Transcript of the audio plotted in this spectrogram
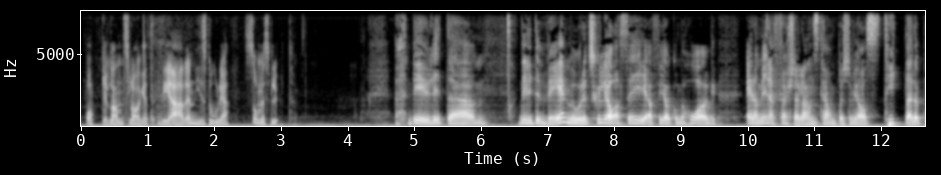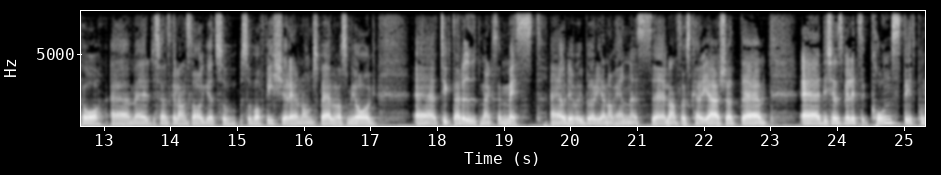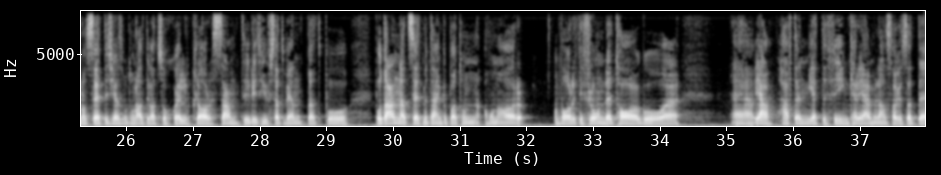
och landslaget, det är en historia som är slut? Det är ju lite, det är lite vemodigt skulle jag säga, för jag kommer ihåg en av mina första landskamper som jag tittade på eh, med svenska landslaget så, så var Fischer en av de spelarna som jag eh, tyckte hade utmärkt sig mest. Eh, och det var i början av hennes eh, landslagskarriär. Så att eh, eh, det känns väldigt konstigt på något sätt. Det känns som att hon alltid varit så självklar, samtidigt hyfsat väntat på, på ett annat sätt med tanke på att hon, hon har varit ifrån det ett tag och eh, eh, ja, haft en jättefin karriär med landslaget. Så att,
